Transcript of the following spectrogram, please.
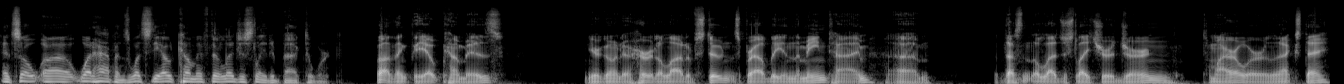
And so, uh, what happens? What's the outcome if they're legislated back to work? Well, I think the outcome is you're going to hurt a lot of students probably in the meantime. Um, doesn't the legislature adjourn tomorrow or the next day?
